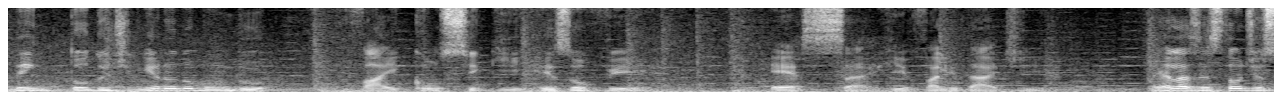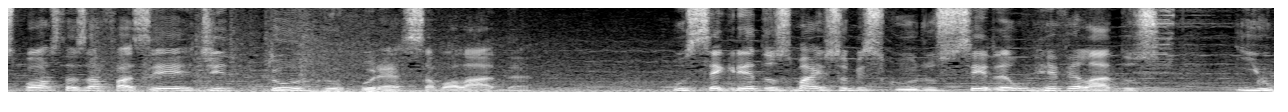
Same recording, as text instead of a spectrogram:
Nem todo dinheiro no mundo vai conseguir resolver essa rivalidade. Elas estão dispostas a fazer de tudo por essa bolada. Os segredos mais obscuros serão revelados e o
